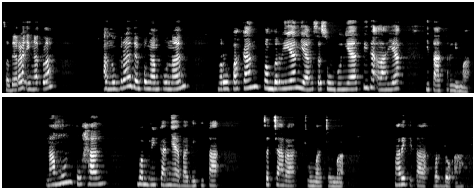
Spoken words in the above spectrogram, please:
Saudara ingatlah, anugerah dan pengampunan merupakan pemberian yang sesungguhnya tidak layak kita terima. Namun Tuhan memberikannya bagi kita secara cuma-cuma. Mari kita berdoa.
